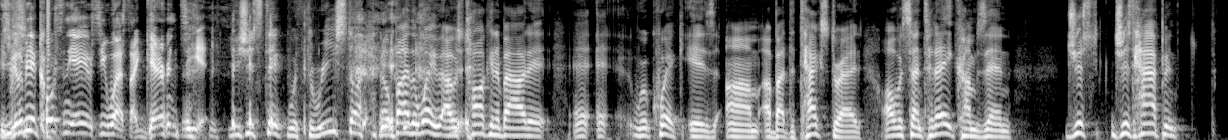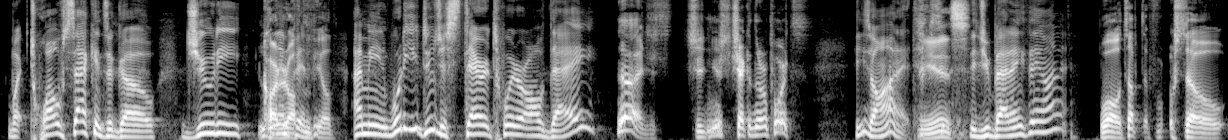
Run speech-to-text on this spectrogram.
he's going to be a coach in the AFC West. I guarantee it. You should stick with three star. No, by the way, I was talking about it uh, uh, real quick. Is um, about the text thread. All of a sudden today comes in. Just just happened. What twelve seconds ago? Jeudy Carted off the field. I mean, what do you do? Just stare at Twitter all day? No, just just checking the reports. He's on it. He is. Did you bet anything on it? Well, it's up to so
